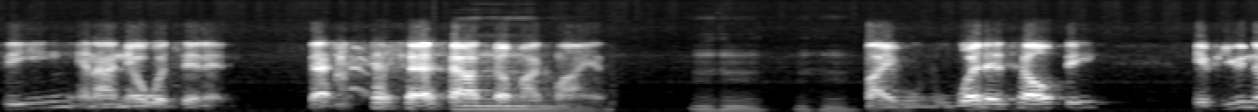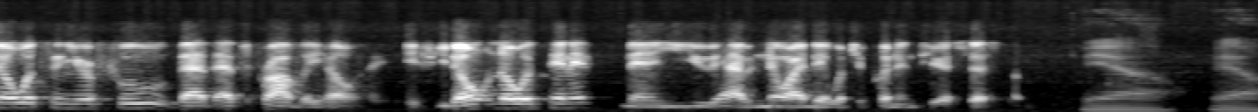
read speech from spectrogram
see and I know what's in it. That's that's how I tell my Mm. clients. Mm-hmm. Mm-hmm. Like, what is healthy? If you know what's in your food, that that's probably healthy. If you don't know what's in it, then you have no idea what you put into your system. Yeah, yeah.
